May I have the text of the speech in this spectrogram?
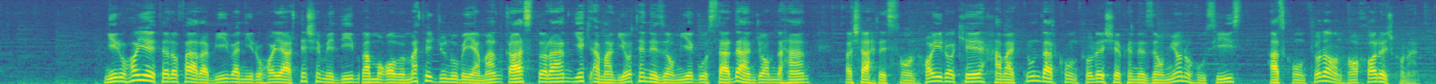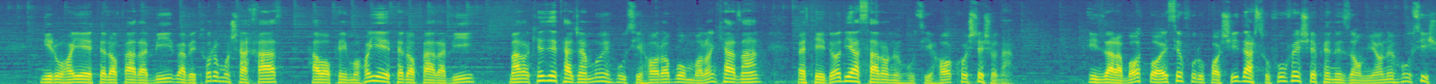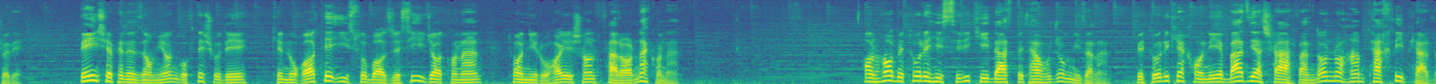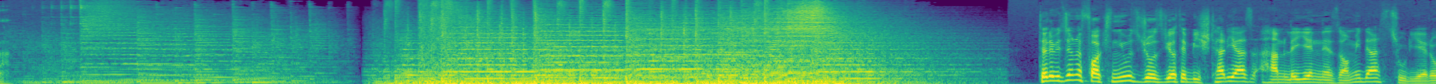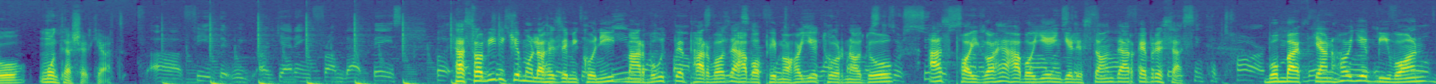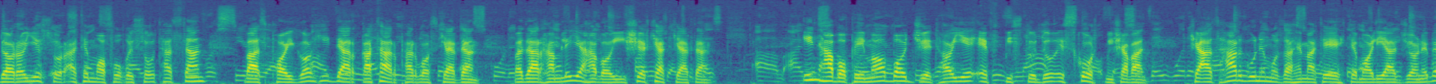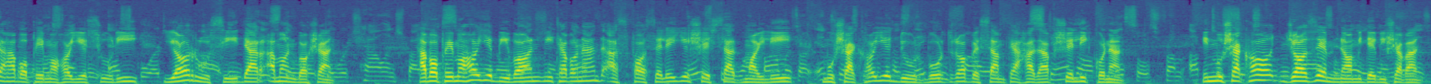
نیروهای ائتلاف عربی و نیروهای ارتش ملی و مقاومت جنوب یمن قصد دارند یک عملیات نظامی گسترده انجام دهند و شهرستانهایی را که همکنون در کنترل شبه نظامیان حوسی است از کنترل آنها خارج کنند. نیروهای ائتلاف عربی و به طور مشخص هواپیماهای ائتلاف عربی مراکز تجمع حوسی ها را بمباران کردند و تعدادی از سران حوسی ها کشته شدند. این ضربات باعث فروپاشی در صفوف شبه نظامیان حوسی شده. به این شبه نظامیان گفته شده که نقاط ایست و بازرسی ایجاد کنند تا نیروهایشان فرار نکنند. آنها به طور هیستریکی دست به تهاجم می‌زنند به طوری که خانه بعضی از شهروندان را هم تخریب کردند. تلویزیون فاکس نیوز جزئیات بیشتری از حمله نظامی در سوریه رو منتشر کرد. تصاویری که ملاحظه می کنید مربوط به پرواز هواپیماهای تورنادو از پایگاه هوایی انگلستان در قبرس است. های بیوان دارای سرعت مافوق صوت هستند و از پایگاهی در قطر پرواز کردند و در حمله هوایی شرکت کردند. این هواپیما با جت های F-22 اسکورت می شوند که از هر گونه مزاحمت احتمالی از جانب هواپیماهای سوری یا روسی در امان باشند. هواپیماهای بیوان می توانند از فاصله 600 مایلی موشک های دوربرد را به سمت هدف شلیک کنند. این موشک ها جازم نامیده می شوند.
